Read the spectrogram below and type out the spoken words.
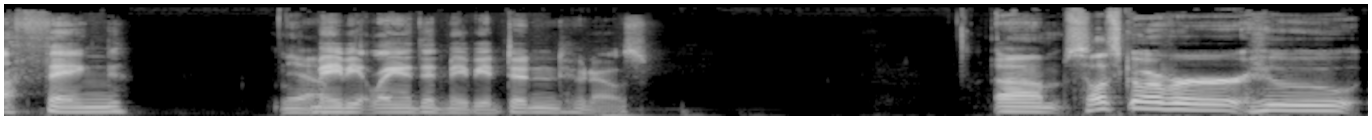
a thing. Yeah. Maybe it landed. Maybe it didn't. Who knows? Um, so let's go over who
